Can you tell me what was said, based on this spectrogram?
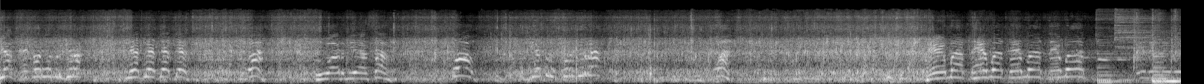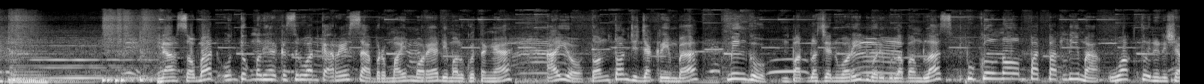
Lihat, ekornya bergerak. Lihat, lihat, lihat, lihat. Wah, luar biasa. Wow, dia terus bergerak. Wah. Hebat, hebat, Nah sobat, untuk melihat keseruan Kak Resa bermain Morea di Maluku Tengah, ayo tonton Jejak Rimba Minggu 14 Januari 2018 pukul 04.45 waktu Indonesia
